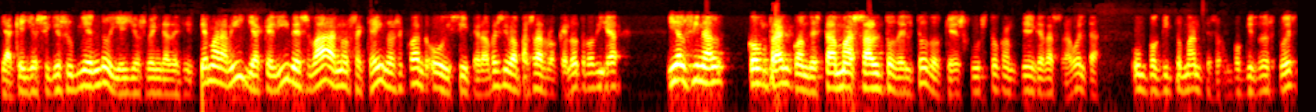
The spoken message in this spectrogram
Y aquello sigue subiendo y ellos vengan a decir, qué maravilla, que el IBEX va, no sé qué y no sé cuándo. Uy, sí, pero a ver si va a pasar lo que el otro día. Y al final compran cuando está más alto del todo, que es justo cuando tiene que darse la vuelta. Un poquito antes o un poquito después,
